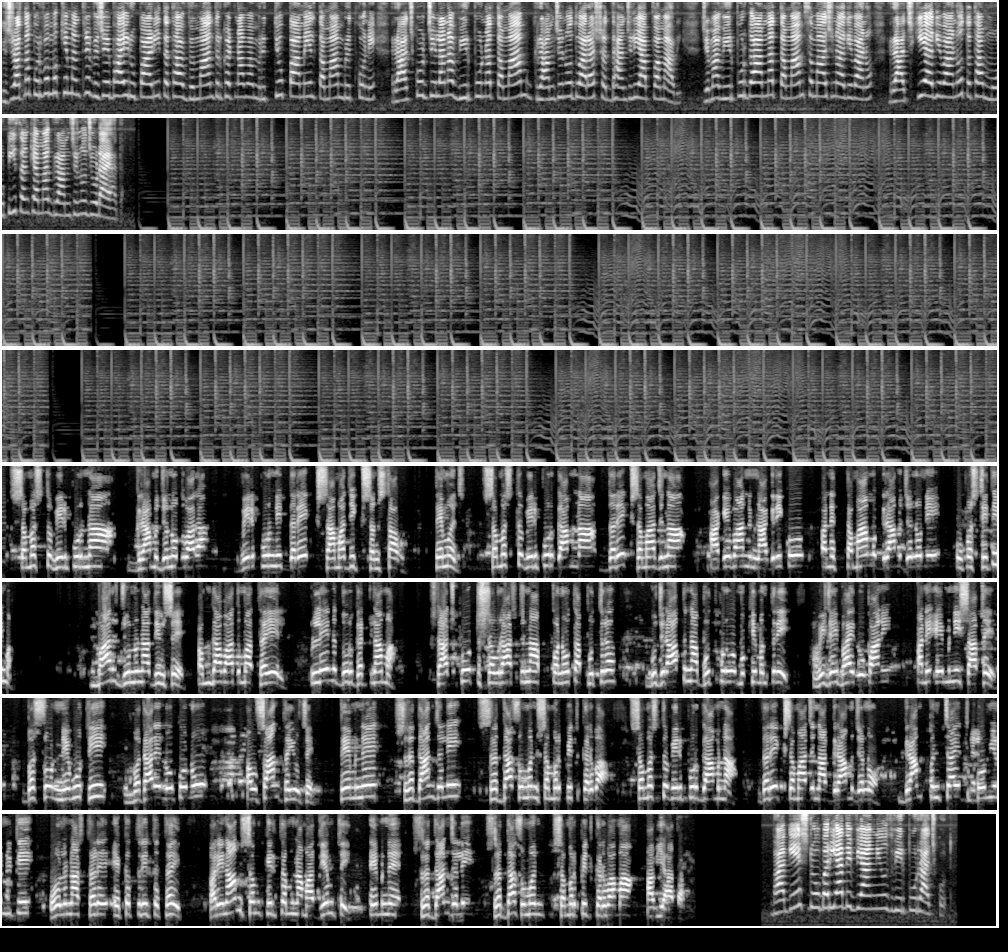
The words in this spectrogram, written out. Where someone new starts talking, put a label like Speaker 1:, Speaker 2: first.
Speaker 1: ગુજરાતના પૂર્વ મુખ્યમંત્રી વિજયભાઈ રૂપાણી તથા વિમાન દુર્ઘટનામાં મૃત્યુ પામેલ તમામ મૃતકોને રાજકોટ જિલ્લાના વીરપુરના તમામ ગ્રામજનો દ્વારા શ્રદ્ધાંજલિ આપવામાં આવી, જેમાં વીરપુર ગામના તમામ સમાજના આગેવાનો, રાજકીય આગેવાનો તથા મોટી સંખ્યામાં ગ્રામજનો જોડાયા હતા.
Speaker 2: સમસ્ત વીરપુરના ગ્રામજનો દ્વારા વીરપુરની દરેક સામાજિક સંસ્થાઓ તેમજ સમસ્ત વીરપુર ગામના દરેક સમાજના આગેવાન નાગરિકો અને તમામ ગ્રામજનોની ઉપસ્થિતિમાં બાર જૂનના દિવસે અમદાવાદમાં થયેલ પ્લેન દુર્ઘટનામાં રાજકોટ સૌરાષ્ટ્રના પનોતા પુત્ર, ગુજરાતના ભૂતપૂર્વ મુખ્યમંત્રી વિજયભાઈ રૂપાણી અને એમની સાથે બસો નેવું થી વધારે લોકોનું અવસાન થયું છે. તેમને શ્રદ્ધાંજલિ, શ્રદ્ધાસુમન સમર્પિત કરવા સમસ્ત વીરપુર ગામના દરેક સમાજના ગ્રામજનો, ગ્રામ પંચાયત કોમ્યુનિટી હોલના સ્થળે એકત્રિત થઈ હરિનામ સંકીર્તનના માધ્યમથી એમને શ્રદ્ધાંજલિ, શ્રદ્ધાસુમન સમર્પિત કરવામાં આવ્યા હતા.
Speaker 1: ભાગેશ ડોબરિયા, દિવ્યાંગ ન્યૂઝ, વીરપુર, રાજકોટ.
